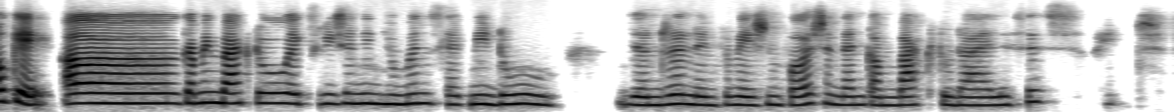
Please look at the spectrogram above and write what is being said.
Okay uh coming back to excretion in humans let me do general information first and then come back to dialysis. Right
